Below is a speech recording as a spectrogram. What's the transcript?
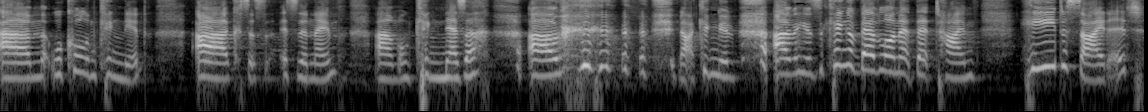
um, we'll call him King Neb, because uh, it's, it's the name, um, or King Nezza. Um, no, King Neb. Um, he was the king of Babylon at that time. He decided,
